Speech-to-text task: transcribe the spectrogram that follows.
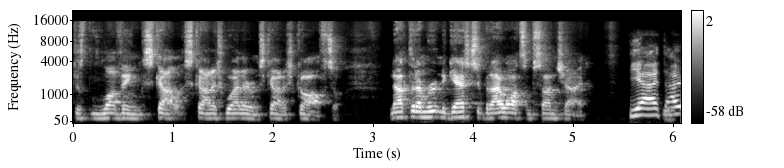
just loving Scottish, Scottish weather and Scottish golf. So not that I'm rooting against you, but I want some sunshine. Yeah, I,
